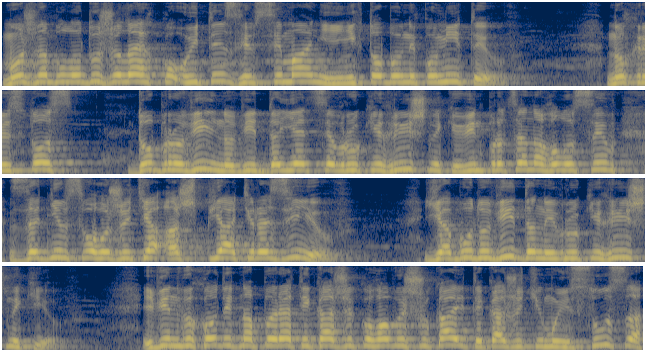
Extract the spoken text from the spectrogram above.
Можна було дуже легко уйти з Гевсиманії, і ніхто б не помітив. Но Христос добровільно віддається в руки грішників. Він про це наголосив за днів свого життя аж п'ять разів. Я буду відданий в руки грішників. І він виходить наперед і каже, кого ви шукаєте? Кажуть йому Ісуса.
